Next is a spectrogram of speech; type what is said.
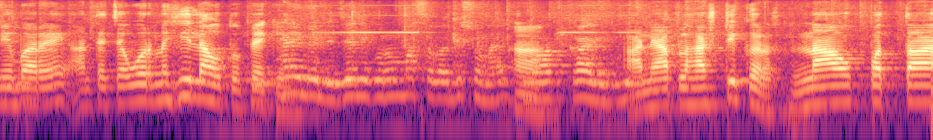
निबार आहे. आणि त्याच्यावरनं ही लावतो पॅकिंग फायनली जेणेकरून मसाला दिसू नाही हा. किंवा काय आणि आपला हा स्टिकर नाव पत्ता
